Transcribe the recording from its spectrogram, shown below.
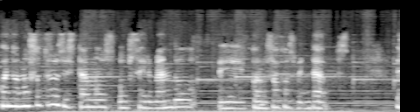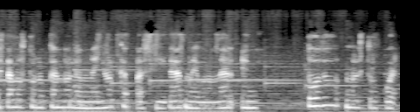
cuando nosotros estamos observando eh, con los ojos vendados, estamos colocando la mayor capacidad neuronal en todo nuestro cuerpo.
